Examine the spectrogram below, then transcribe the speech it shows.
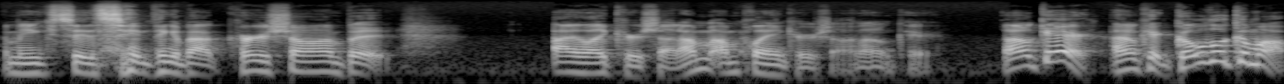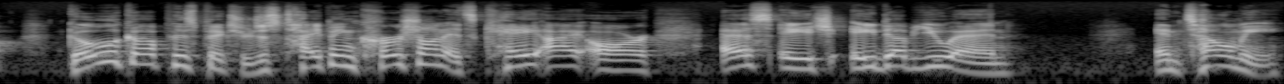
I mean, you could say the same thing about Kershaw, but I like Kershaw. I'm, I'm playing Kershaw. I don't care. I don't care. I don't care. Go look him up. Go look up his picture. Just type in Kershaw. It's K I R S H A W N and tell me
